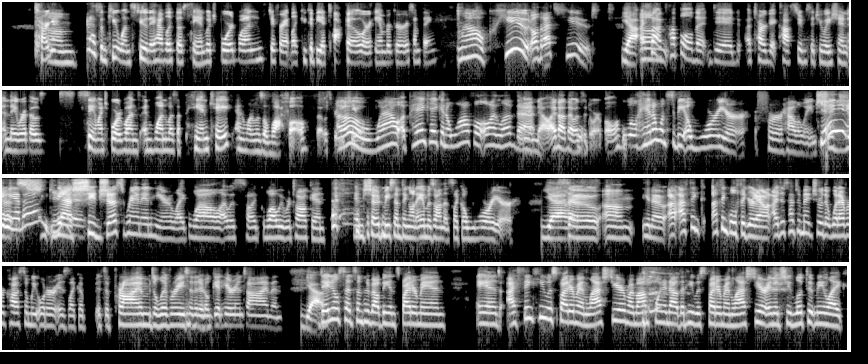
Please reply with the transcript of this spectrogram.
Target Um has some cute ones too. They have like those sandwich board ones, different. Like you could be a taco or a hamburger or something. oh cute. Oh, that's cute. Yeah, I saw Um, a couple that did a Target costume situation, and they were those sandwich board ones, and one was a pancake and one was a waffle. That was pretty cute. Oh wow, a pancake and a waffle. Oh, I love that. I know. I thought that was adorable. Well, Hannah wants to be a warrior for Halloween. She Yay, just, Hannah, get yeah, it. she just ran in here like while I was like while we were talking and showed me something on Amazon that's like a warrior. Yeah. So, um, you know, I, I think I think we'll figure it out. I just have to make sure that whatever costume we order is like a it's a prime delivery so that Mhm. it'll get here in time. And yeah. Daniel said something about being Spider Man. And I think he was Spider Man last year. My mom pointed out that he was Spider Man last year. And then she looked at me like,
